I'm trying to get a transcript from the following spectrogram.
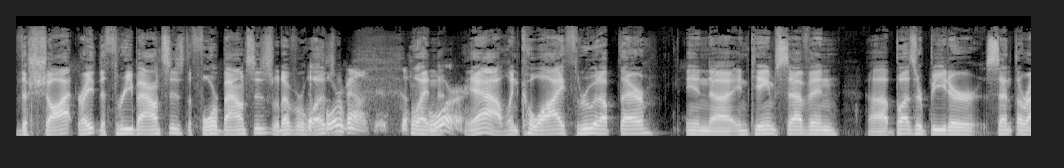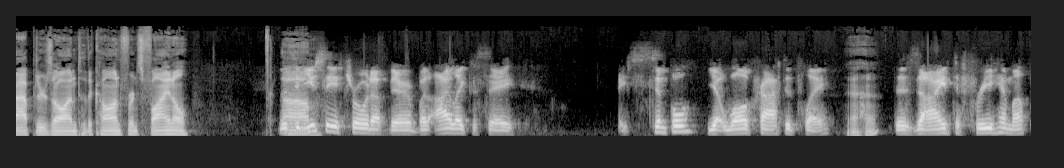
the shot, right? The three bounces, the four bounces, whatever it was. Four bounces. The when, four. Yeah, when Kawhi threw it up there in uh, in Game Seven, uh, buzzer beater sent the Raptors on to the conference final. Listen, Um, you say throw it up there, but I like to say a simple yet well crafted play Uh-huh. designed to free him up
